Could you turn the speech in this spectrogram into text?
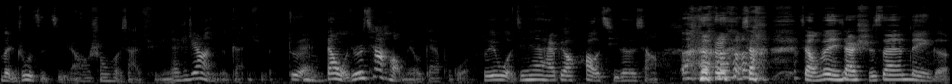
稳住自己，然后生活下去，应该是这样一个感觉。对，但我就是恰好没有 gap 过，所以我今天还是比较好奇的，想想想问一下十三那个，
